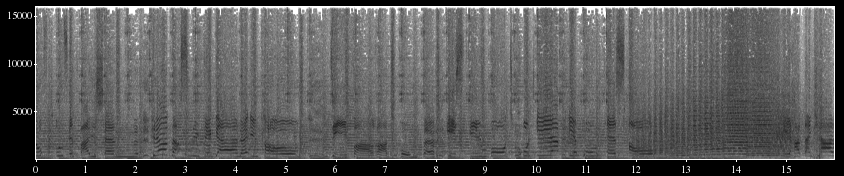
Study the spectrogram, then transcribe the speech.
Luft uns entweichen, ja, das nimmt er gerne in Kauf. Die Fahrradpumpe ist im Boot und er, er pumpt es auf. hat ein Knall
